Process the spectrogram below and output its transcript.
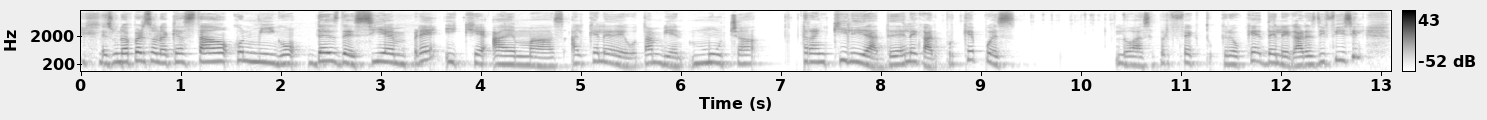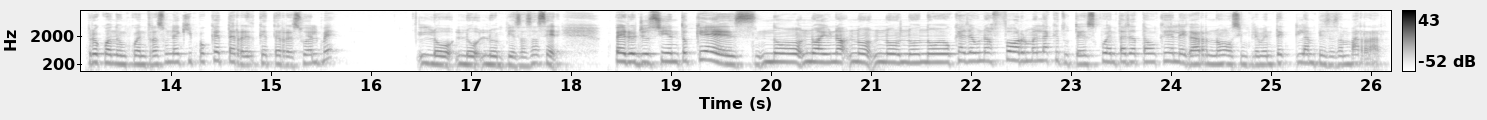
es una persona que ha estado conmigo desde siempre y que además al que le debo también mucha tranquilidad de delegar, porque pues lo hace perfecto. Creo que delegar es difícil, pero cuando encuentras un equipo que te, que te resuelve, lo, lo, lo, empiezas a hacer. Pero yo siento que es, no, no hay una, no, no, no, no veo que haya una forma en la que tú te des cuenta, ya tengo que delegar, no, simplemente la empiezas a embarrar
